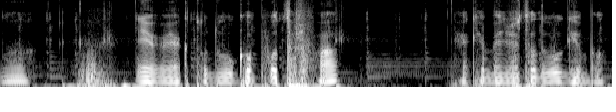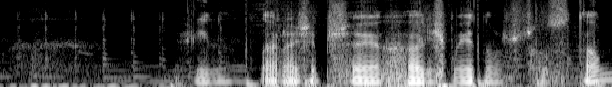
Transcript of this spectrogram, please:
No, nie wiem jak to długo potrwa. Jakie będzie to długie, bo i na razie przejechaliśmy jedną szóstą.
